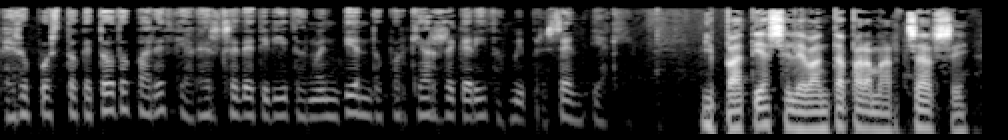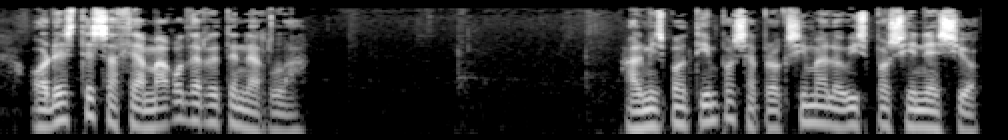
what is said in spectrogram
Pero puesto que todo parece haberse detenido, no entiendo por qué has requerido mi presencia aquí. Hipatia se levanta para marcharse. Orestes hace amago de retenerla. Al mismo tiempo se aproxima el obispo Sinesio.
